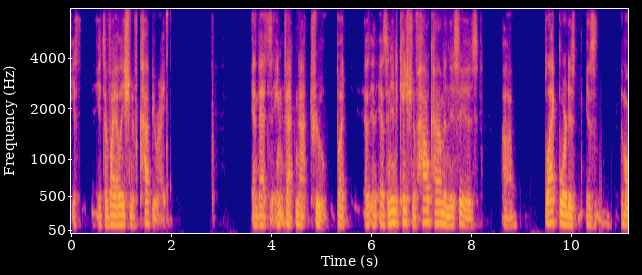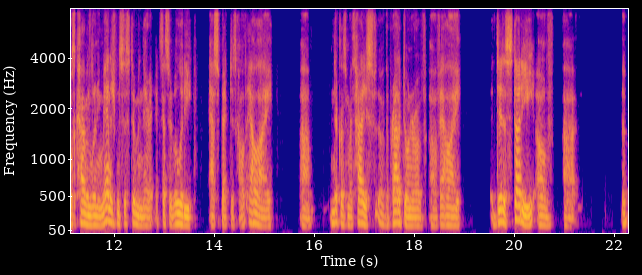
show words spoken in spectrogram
it's, it's a violation of copyright. And that's in fact not true. But as, as an indication of how common this is, uh, Blackboard is, is the most common learning management system and their accessibility aspect is called Ally. Uh, Nicolaas Matthijs, uh, the product owner of, of Ally, did a study of uh, the,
